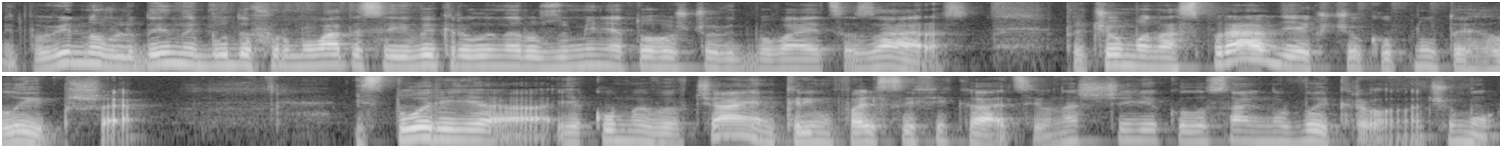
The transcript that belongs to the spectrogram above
відповідно в людини буде формуватися і викривлене розуміння того, що відбувається зараз. Причому насправді, якщо копнути глибше, історія, яку ми вивчаємо, крім фальсифікацій, вона ще є колосально викривлена. Чому?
